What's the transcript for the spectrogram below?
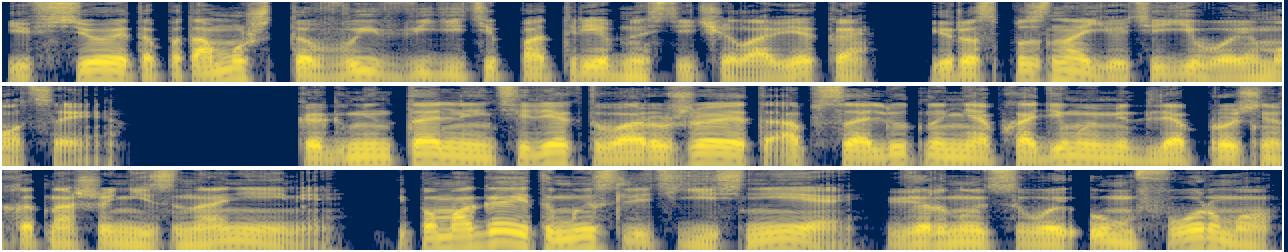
И все это потому, что вы видите потребности человека и распознаете его эмоции. Когментальный интеллект вооружает абсолютно необходимыми для прочных отношений знаниями и помогает мыслить яснее, вернуть свой ум форму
